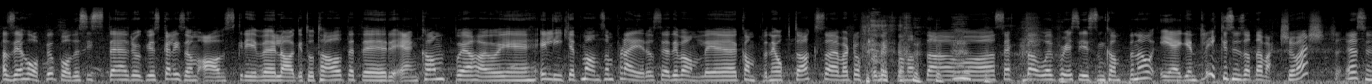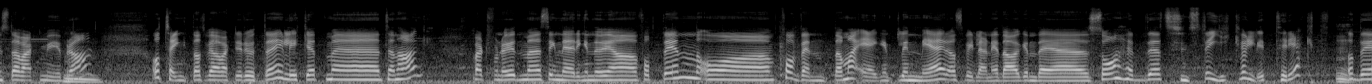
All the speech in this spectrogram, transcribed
Altså Jeg håper jo på det siste. Jeg tror ikke vi skal liksom avskrive laget totalt etter én kamp. Og jeg har jo i, i likhet med han som pleier å se de vanlige kampene i opptak, så har jeg vært oppe midt på natta og sett alle preseason-kampene og egentlig ikke syns at det har vært så verst. Jeg syns det har vært mye bra. Og tenkt at vi har vært i rute, i likhet med Ten Hag. Vært fornøyd med signeringene vi har fått inn, og forventa meg egentlig mer av spillerne i dag enn det jeg så. Jeg syns det gikk veldig tregt. Mm. Og det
